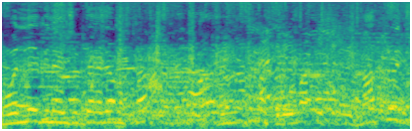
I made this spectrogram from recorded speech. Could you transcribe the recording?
মোবাইল নিয়ে না এইসব জায়গায় জানাস না? মাত্র একটু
